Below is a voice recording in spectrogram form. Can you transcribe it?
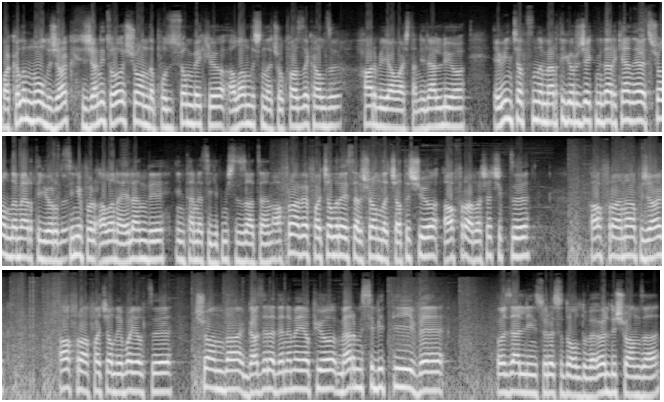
Bakalım ne olacak? Janito şu anda pozisyon bekliyor. Alan dışında çok fazla kaldı. Harbi yavaştan ilerliyor. Evin çatısında Mert'i görecek mi derken evet şu anda Mert'i gördü. Sniper alana elendi. İnterneti gitmişti zaten. Afra ve Façalı Reisler şu anda çatışıyor. Afra raşa çıktı. Afra ne yapacak? Afra Façalı'yı bayılttı. Şu anda Gazele deneme yapıyor. Mermisi bitti ve özelliğin süresi doldu ve öldü şu anda.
